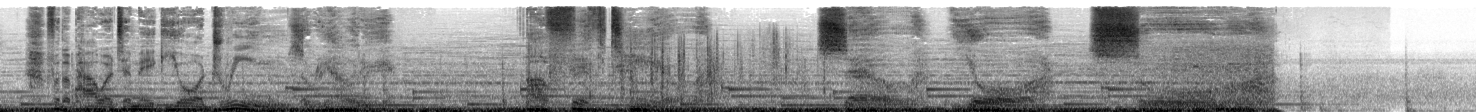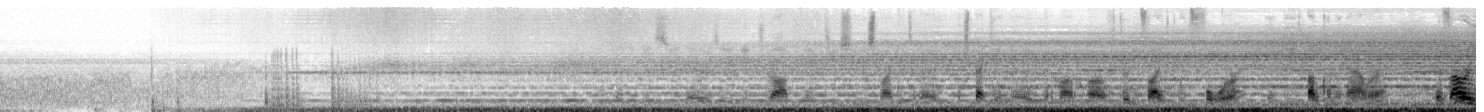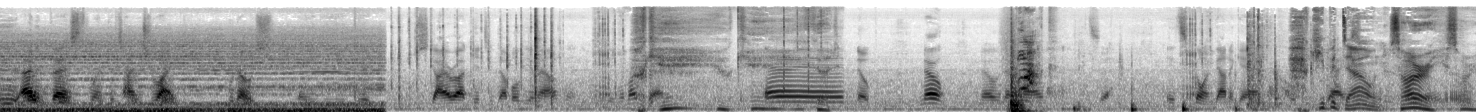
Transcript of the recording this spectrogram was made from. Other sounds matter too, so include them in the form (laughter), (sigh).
For the power to make your dreams a reality? A fifth tale. Sell your soul. You can see there is a big drop in TC's market today, expecting a minimum of 35.4 in the upcoming hour. If I were you, I'd invest when the time is right. Who knows? Maybe you could skyrocket to double the amount and think about that. Okay, And nope. No, no, never mind. it's, uh, it's going down again. Keep it down. Sorry, sorry.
